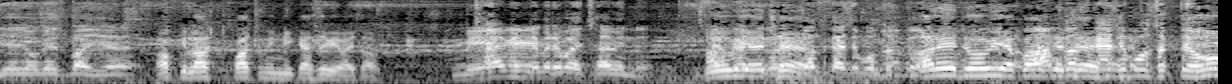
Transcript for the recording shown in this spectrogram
ये योगेश भाई है। आपके लास्ट पाँच महीने कैसे गए भाई साहब? छह महीने मेरे भाई छह महीने। जो भी है छह। गलत कैसे बोल सकते हो? अरे जो भी है पाँच कैसे बोल सकते हो?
